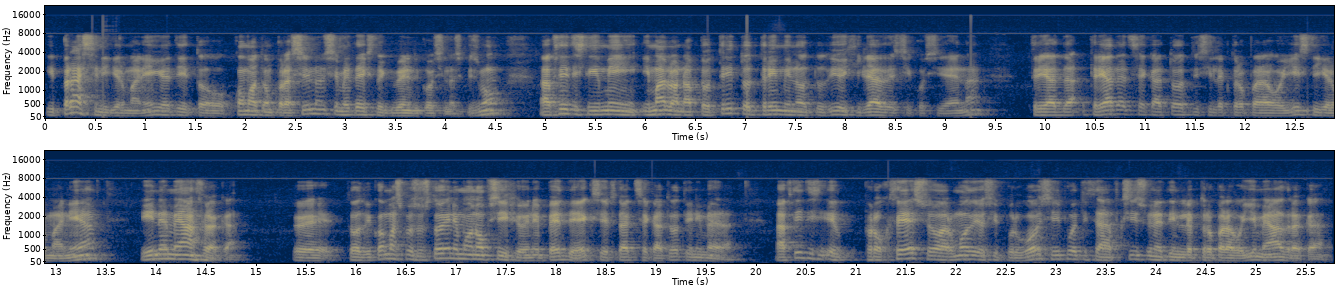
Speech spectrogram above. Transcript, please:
η πράσινη Γερμανία, γιατί το κόμμα των Πρασίνων συμμετέχει στον κυβερνητικό συνασπισμό. Αυτή τη στιγμή, ή μάλλον από το τρίτο τρίμηνο του 2021, 30%, της ηλεκτροπαραγωγής στη Γερμανία είναι με άνθρακα. Ε, το δικό μας ποσοστό είναι μονοψήφιο, είναι 5, 6, 7% την ημέρα. Αυτή τη, ε, προχθές ο αρμόδιος υπουργός είπε ότι θα αυξήσουν την ηλεκτροπαραγωγή με άνθρακα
